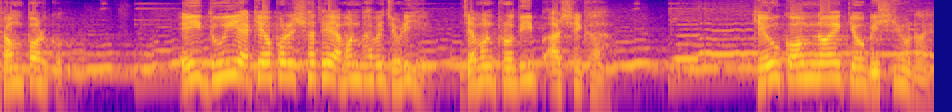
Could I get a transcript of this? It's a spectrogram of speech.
সম্পর্ক, এই দুই একে অপরের সাথে এমনভাবে জড়িয়ে, যেমন প্রদীপ আর শিখা। কেউ কম নয়, কেউ বেশিও নয়।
